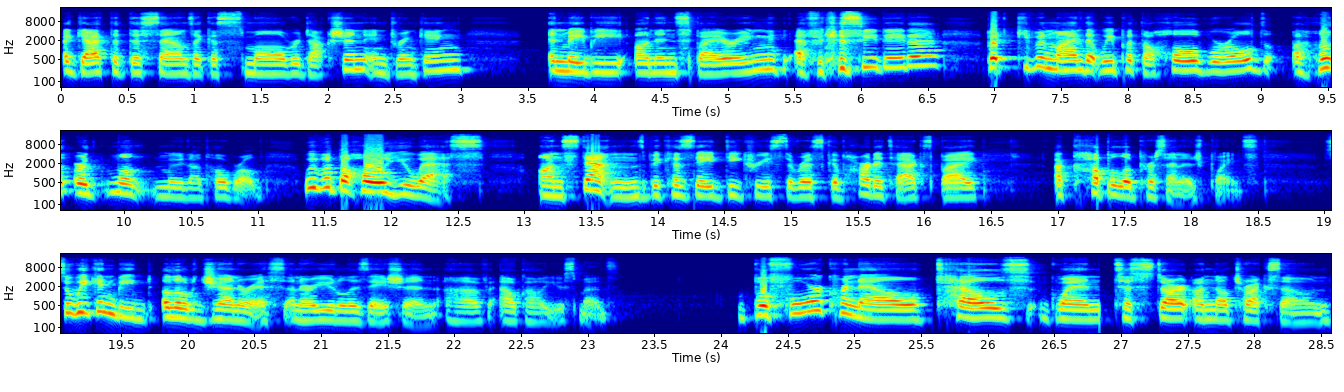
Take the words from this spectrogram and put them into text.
I get that this sounds like a small reduction in drinking and maybe uninspiring efficacy data, but keep in mind that we put the whole world, or well, maybe not the whole world, we put the whole US on statins because they decrease the risk of heart attacks by a couple of percentage points. So we can be a little generous in our utilization of alcohol use meds. Before Cornell tells Gwen to start on naltrexone,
